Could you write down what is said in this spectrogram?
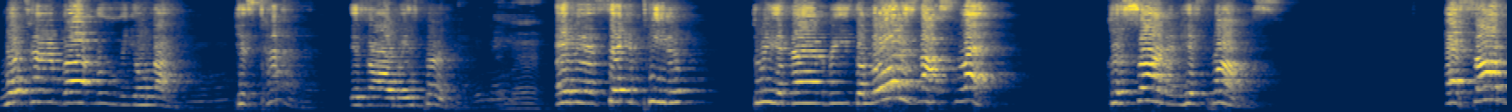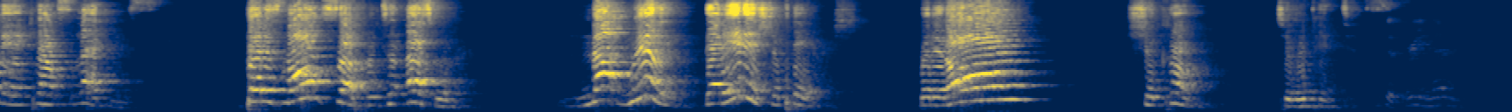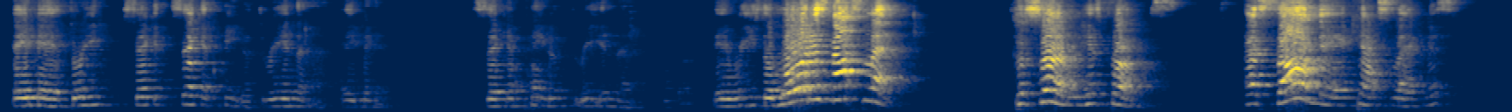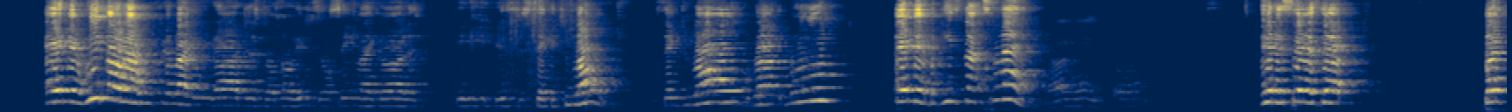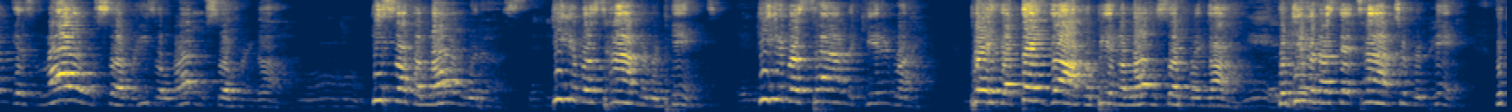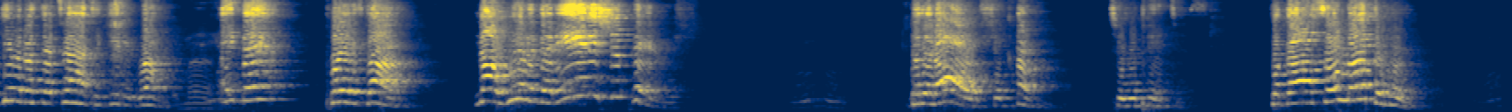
what time God moves in your life. Mm-hmm. His timing is always perfect. Amen. Amen. Amen. Second Peter 3 and 9 reads, The Lord is not slack concerning his promise, as some men count slackness, but is long suffering to usward, not willing that any should perish, but that all should come to repentance. You said three and nine. Amen. Three, second, second Peter, three and nine. Amen. Second Peter, three and nine. Okay. It reads, The Lord is not slack concerning his promise, as some men count slackness. Amen. We know how we feel like God just don't know. It just don't seem like God is, he- it's just taking too long. It's taking too long for God to move. Amen. But he's not slack. Amen. All right. And it says that, but it's long suffering. He's a long suffering God. Mm-hmm. He suffered long with us. He give us time to repent. Amen. He give us time to get it right. Praise God. Thank God for being a long suffering God. Yeah. For giving us that time to repent. For giving us that time to get it right. Amen. Amen. Praise God. Not willing that any should perish, Mm-hmm. but that all should come to repentance. For God so loved the world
